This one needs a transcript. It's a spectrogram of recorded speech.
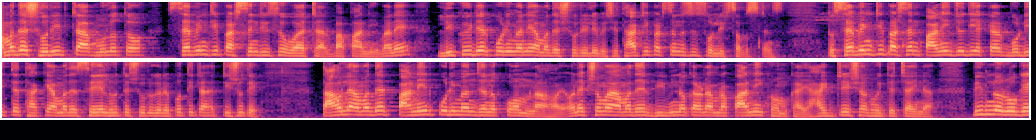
আমাদের শরীরটা মূলত সেভেন্টি পার্সেন্ট হচ্ছে ওয়াটার বা পানি মানে লিকুইডের পরিমাণে আমাদের শরীরে বেশি। থার্টি পার্সেন্ট হচ্ছে সলিড সাবস্টেন্স তো সেভেন্টি পার্সেন্ট পানি যদি একটা বডিতে থাকে, আমাদের সেল হতে শুরু করে প্রতিটা টিস্যুতে তাহলে আমাদের পানির পরিমাণ যেন কম না হয়। অনেক সময় আমাদের বিভিন্ন কারণে আমরা পানি কম খাই হাইড্রেশন হইতে চাই না। বিভিন্ন রোগে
